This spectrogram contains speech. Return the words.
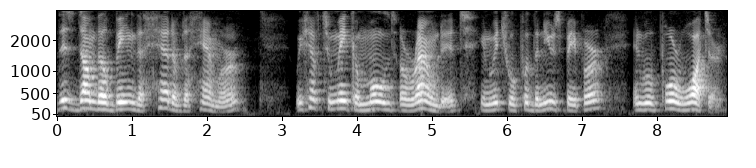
This dumbbell being the head of the hammer, we have to make a mold around it in which we'll put the newspaper and we'll pour water.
